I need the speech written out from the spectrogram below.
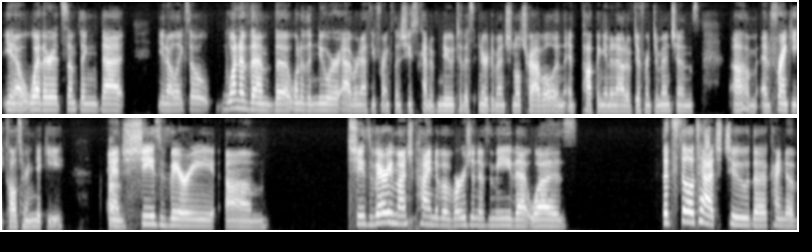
you know, whether it's something that you know like so one of them the one of the newer abernathy franklin she's kind of new to this interdimensional travel and, and popping in and out of different dimensions um, and frankie calls her nikki. And she's very um, she's very much kind of a version of me that was that's still attached to the kind of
